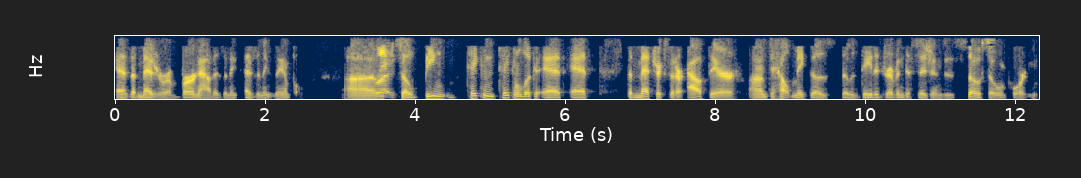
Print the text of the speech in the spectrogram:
as a measure of burnout as an as an example. Um, right. So being taking taking a look at at the metrics that are out there um, to help make those those data driven decisions is so so important.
